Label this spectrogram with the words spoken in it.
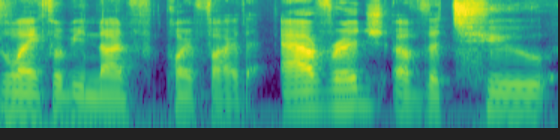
length would be 9.5, the average of the two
